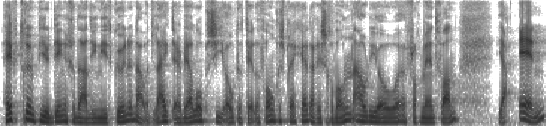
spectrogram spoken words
Heeft Trump hier dingen gedaan die niet kunnen? Nou, het lijkt er wel op. Zie ook dat telefoongesprek, hè? daar is gewoon een audiofragment van. Ja, en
